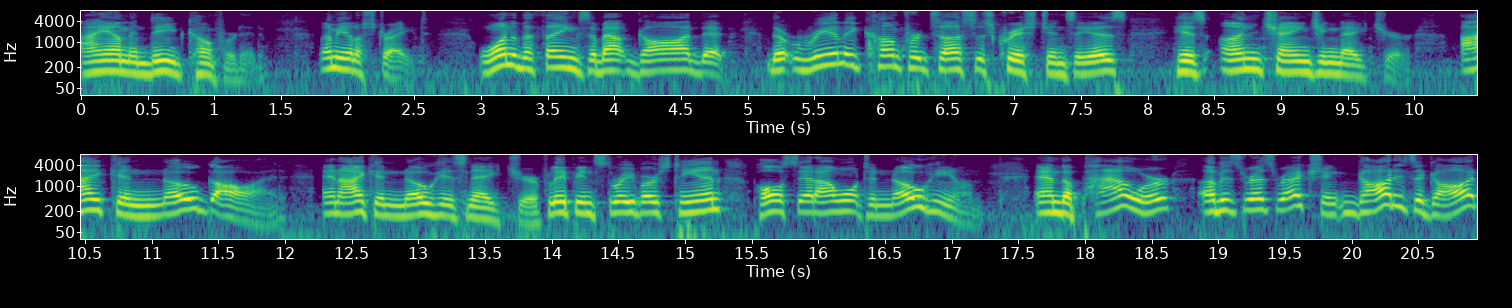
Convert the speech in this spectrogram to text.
I am indeed comforted. Let me illustrate. One of the things about God that, that really comforts us as Christians is His unchanging nature. I can know God and I can know His nature. Philippians 3 verse 10, Paul said, I want to know Him and the power of His resurrection. God is a God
